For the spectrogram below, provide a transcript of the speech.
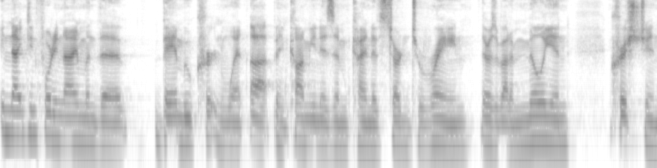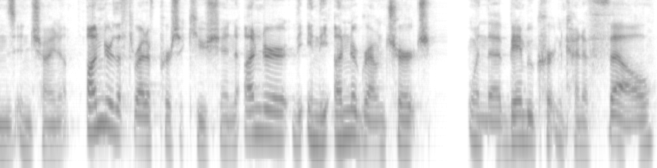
In 1949 when the bamboo curtain went up and communism kind of started to reign, there was about a million Christians in China under the threat of persecution, under the in the underground church when the bamboo curtain kind of fell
